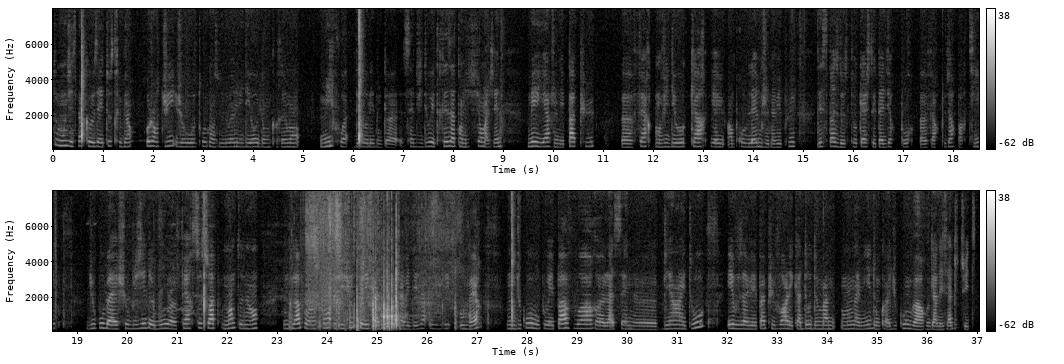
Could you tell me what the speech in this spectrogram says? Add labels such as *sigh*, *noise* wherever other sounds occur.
tout le monde, j'espère que vous allez tous très bien. Aujourd'hui, je vous retrouve dans une nouvelle vidéo, donc vraiment mille fois désolé. Donc euh, cette vidéo est très attendue sur ma chaîne, mais hier je n'ai pas pu euh, faire en vidéo car il y a eu un problème. Je n'avais plus d'espace de stockage, c'est-à-dire pour euh, faire plusieurs parties. Du coup, bah, je suis obligée de vous faire ce swap maintenant. Donc là, pour l'instant, j'ai juste les cadeaux que j'avais déjà ouvert. Donc du coup, vous pouvez pas voir euh, la scène euh, bien et tout. Et vous n'avez pas pu voir les cadeaux de ma, mon ami. Donc euh, du coup, on va regarder ça tout de suite.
